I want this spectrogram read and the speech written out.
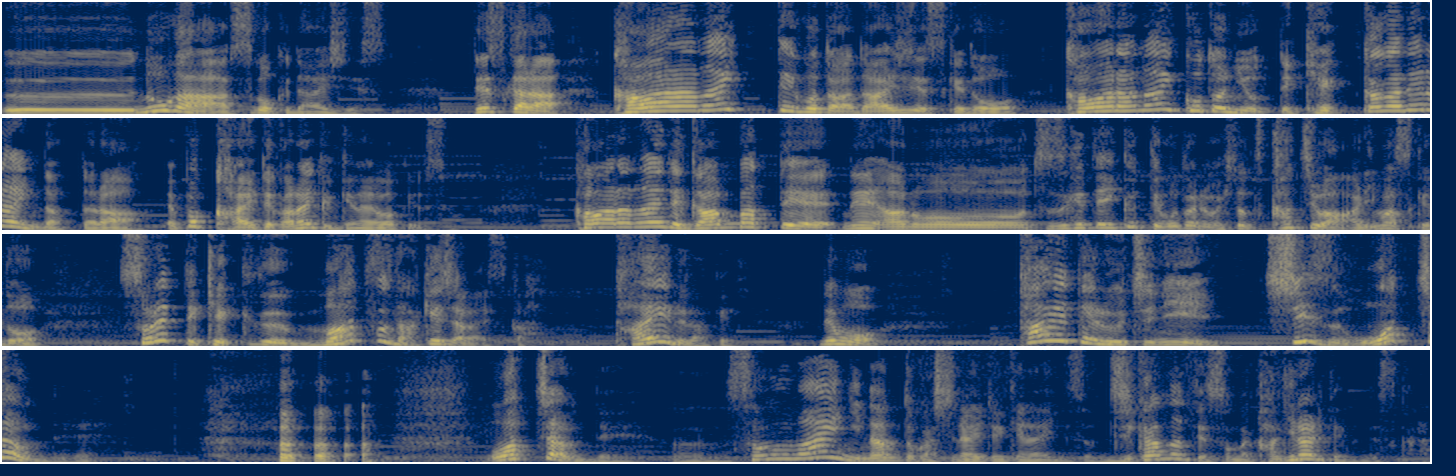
のがすごく大事です。ですから、変わらないっていうことは大事ですけど、変わらないことによって結果が出ないんだったら、やっぱ変えていかないといけないわけですよ。変わらないで頑張ってね、あのー、続けていくってことにも一つ価値はありますけど、それって結局待つだけじゃないですか。耐えるだけ。でも、耐えてるうちにシーズン終わっちゃうんでね。終わっちゃうんで、ん、その前になんとかしないといけないんですよ。時間なんてそんな限られてるんですから。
